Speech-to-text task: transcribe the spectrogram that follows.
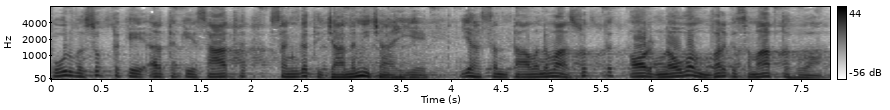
पूर्व सुक्त के अर्थ के साथ संगति जाननी चाहिए। यह 57वां सूक्त और नवम वर्ग समाप्त हुआ।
